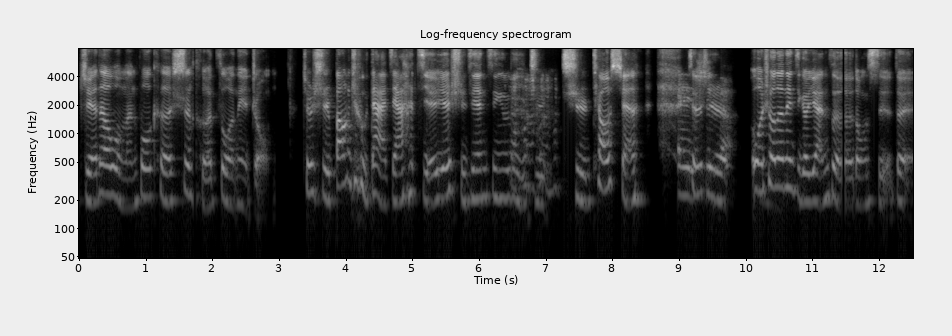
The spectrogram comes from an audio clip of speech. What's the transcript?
觉得我们播客适合做那种。就是帮助大家 节约时间精力，只 只挑选，就是我说的那几个原则的东西。对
